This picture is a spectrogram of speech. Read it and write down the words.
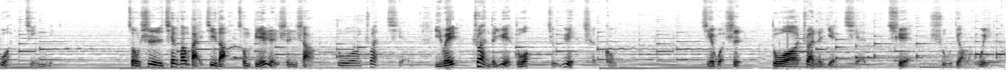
过于精明，总是千方百计的从别人身上。多赚钱，以为赚的越多就越成功，结果是多赚了眼前，却输掉了未来。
